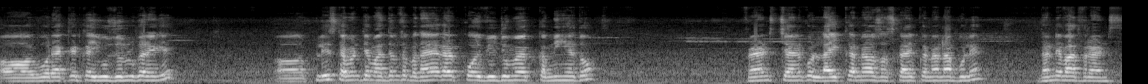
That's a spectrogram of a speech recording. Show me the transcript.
और वो रैकेट का यूज़ ज़रूर करेंगे। और प्लीज़ कमेंट के माध्यम से बताएँ अगर कोई वीडियो में कमी है तो। फ्रेंड्स चैनल को लाइक करना और सब्सक्राइब करना ना भूलें। धन्यवाद फ्रेंड्स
